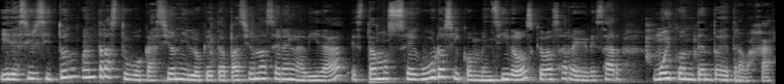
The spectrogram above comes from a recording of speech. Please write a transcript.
y decir, si tú encuentras tu vocación y lo que te apasiona hacer en la vida, estamos seguros y convencidos que vas a regresar muy contento de trabajar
